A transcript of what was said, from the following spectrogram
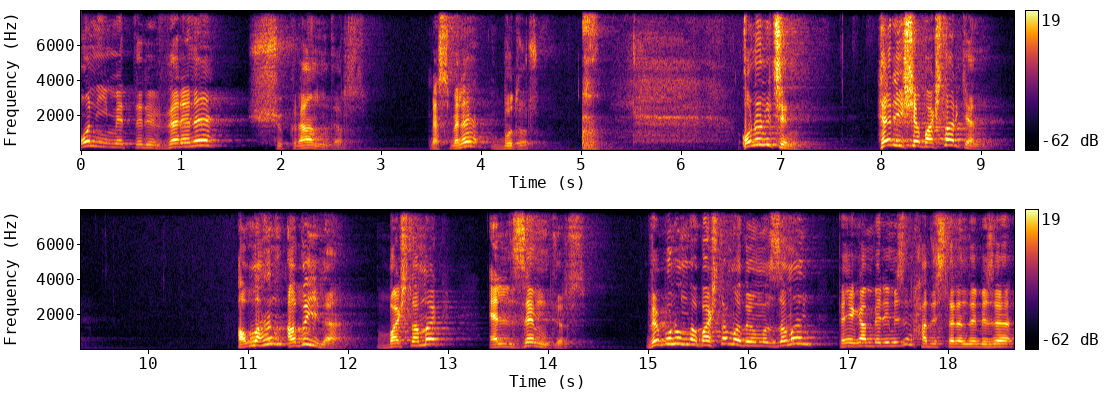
o nimetleri verene şükrandır. Besmele budur. Onun için her işe başlarken Allah'ın adıyla başlamak elzemdir. Ve bununla başlamadığımız zaman Peygamberimizin hadislerinde bize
